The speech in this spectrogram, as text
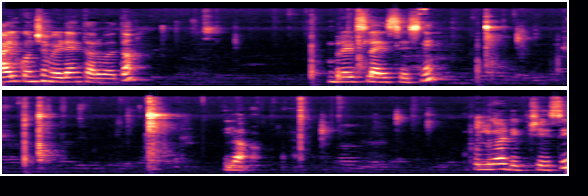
ఆయిల్ కొంచెం వేడైన తర్వాత బ్రెడ్ స్లైస్ చేసి ఇలా ఫుల్గా డిప్ చేసి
